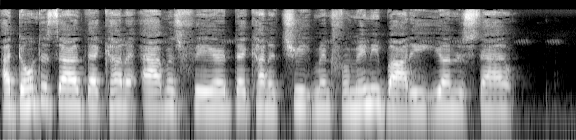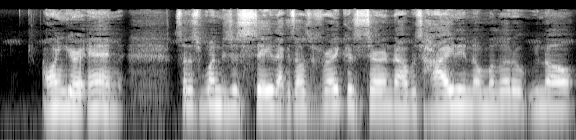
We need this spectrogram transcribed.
I don't desire that kind of atmosphere, that kind of treatment from anybody. You understand? On your end. So I just wanted to just say that because I was very concerned. I was hiding them a little, you know,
